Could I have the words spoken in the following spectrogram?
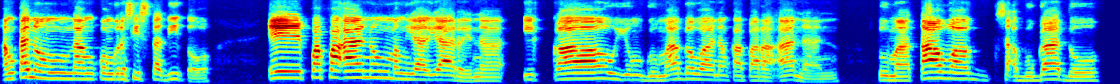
Ang tanong ng kongresista dito, eh papaanong mangyayari na ikaw yung gumagawa ng kaparaanan, tumatawag sa abogado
